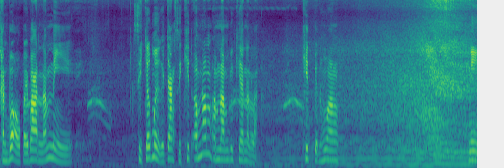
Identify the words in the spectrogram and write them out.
คันบ่เอาไปบ้านน้ำหนีสิเจ้ามือกับจ้างสิคิดอำลำอำลำอยู่แค่นั้นล่ะ คิดเป็นห่วง นี่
